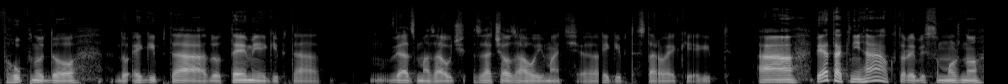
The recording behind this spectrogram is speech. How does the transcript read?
vhupnúť do, do Egypta a do témy Egypta, viac ma zauč- začal zaujímať e, Egypt, staroveký Egypt. A piata kniha, o ktorej by som možno,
